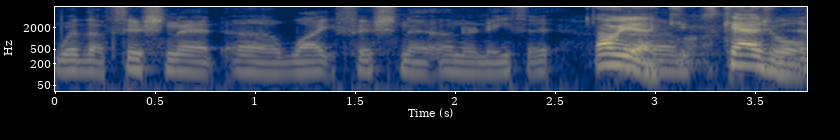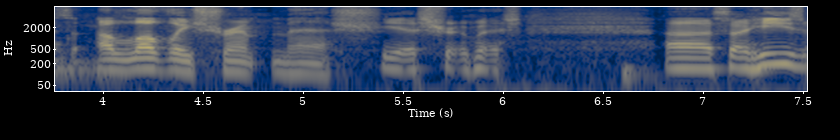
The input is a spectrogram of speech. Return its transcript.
with a fishnet, uh, white fishnet underneath it. oh yeah, Um, it's casual. It's a lovely shrimp mesh. Yeah, shrimp mesh. Uh, so he's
